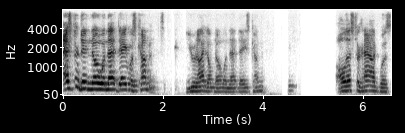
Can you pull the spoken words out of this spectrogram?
Esther didn't know when that day was coming. You and I don't know when that day's coming. All Esther had was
